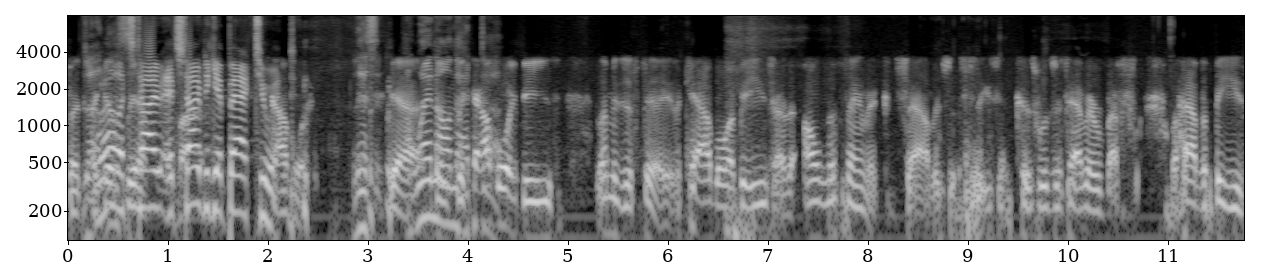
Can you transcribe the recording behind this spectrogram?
but Well, it's we time. to It's time to get back to it. Listen, Yeah, I went the, on the that. uh, Cowboy bees. Let me just tell you, the Cowboy bees are the only thing that could salvage this season because we'll just have everybody. We'll have the bees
